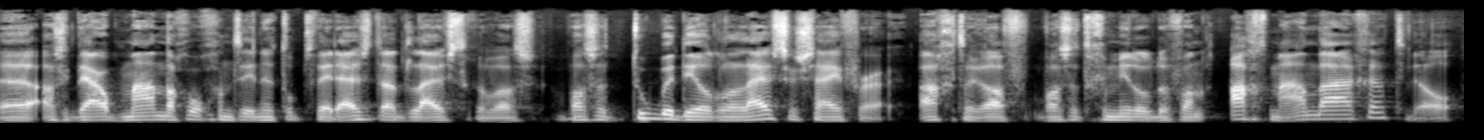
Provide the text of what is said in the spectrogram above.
Uh, als ik daar op maandagochtend in de top 2000 aan het luisteren was, was het toebedeelde luistercijfer achteraf was het gemiddelde van acht maandagen. Terwijl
